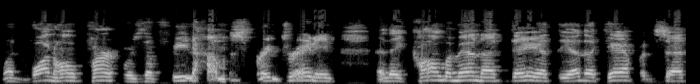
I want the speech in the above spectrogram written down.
when Byung Ho Park was the phenom of spring training, and they called him in that day at the end of the camp and said.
